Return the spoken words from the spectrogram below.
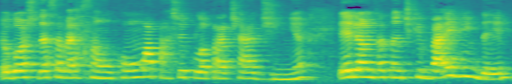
Eu gosto dessa versão com a partícula prateadinha. Ele é um hidratante que vai render,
